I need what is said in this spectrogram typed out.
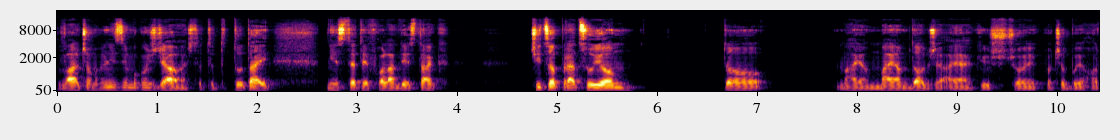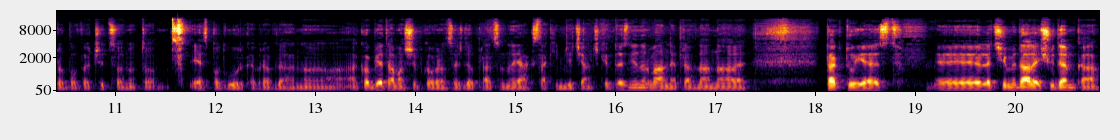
walczą, ale nic nie mogą zdziałać. To, to, to tutaj niestety w Holandii jest tak, ci co pracują, to mają, mają dobrze, a jak już człowiek potrzebuje chorobowe czy co, no to jest pod górkę, prawda? No, a kobieta ma szybko wracać do pracy. No jak z takim dzieciaczkiem? To jest nienormalne, prawda? No ale tak tu jest. Yy, Lecimy dalej. Siódemka.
